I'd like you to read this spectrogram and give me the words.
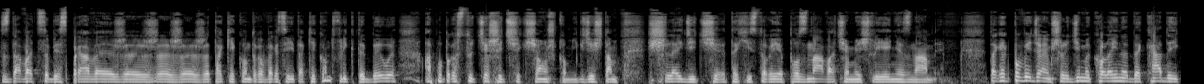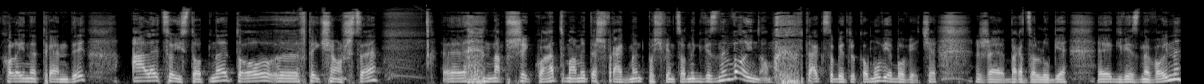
zdawać sobie sprawę, że, że, że, że takie kontrowersje i takie konflikty były, a po prostu cieszyć się książką i gdzieś tam śledzić tę historię, poznawać ją, jeśli jej nie znamy. Tak jak powiedziałem, śledzimy kolejne dekady i kolejne trendy, ale co istotne, to e, w tej książce na przykład mamy też fragment poświęcony Gwiezdnym Wojnom. tak sobie tylko mówię, bo wiecie, że bardzo lubię e, Gwiezdne Wojny.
